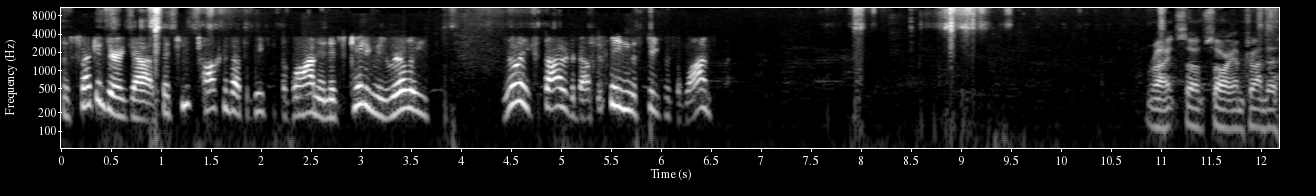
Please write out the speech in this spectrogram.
the secondary guys. They keep talking about the defensive line, and it's getting me really, really excited about seeing this defensive line. Right. So I'm sorry. I'm trying to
